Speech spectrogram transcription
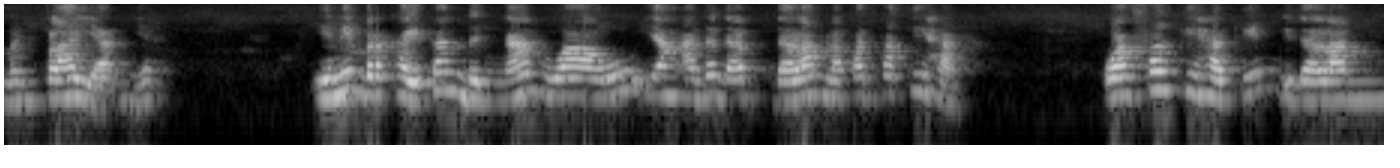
mempelayan ya ini berkaitan dengan waw yang ada dalam lafaz fakihah. Wa fakihatin di dalam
